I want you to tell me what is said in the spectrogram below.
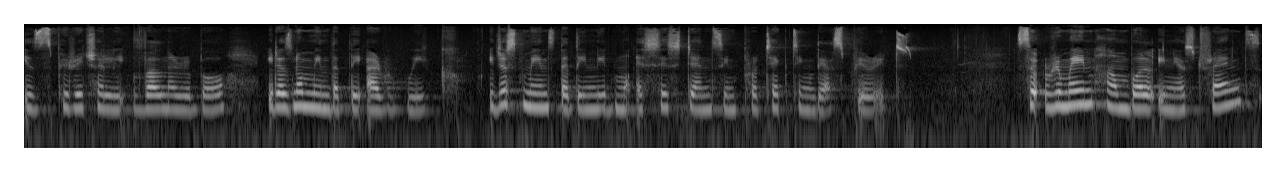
is spiritually vulnerable, it does not mean that they are weak. It just means that they need more assistance in protecting their spirit. So remain humble in your strengths,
